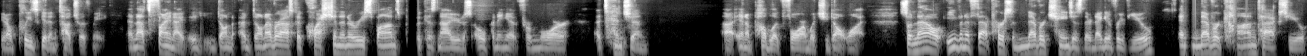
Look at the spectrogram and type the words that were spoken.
You know, please get in touch with me. And that's finite. You don't uh, don't ever ask a question in a response because now you're just opening it for more attention uh, in a public forum, which you don't want. So now, even if that person never changes their negative review and never contacts you,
